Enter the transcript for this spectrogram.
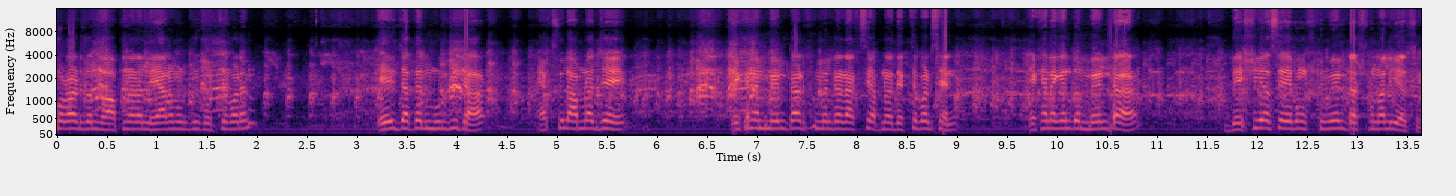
করার জন্য আপনারা লেয়ার মুরগি করতে পারেন। এই জাতের মুরগিটা অ্যাকচুয়ালি আমরা যে এখানে মেলটা আর ফিমেলটা রাখছি, আপনারা দেখতে পাচ্ছেন, এখানে কিন্তু মেলটা দেশি আছে এবং ফিমেলটা সোনালি আছে।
